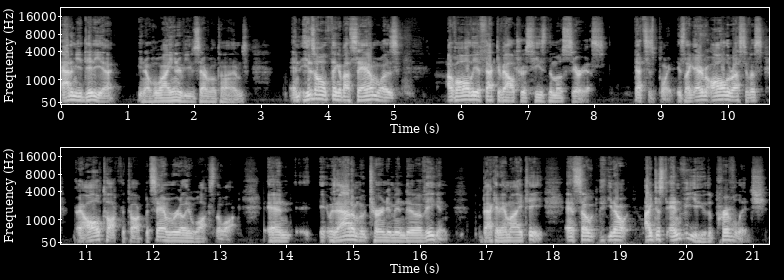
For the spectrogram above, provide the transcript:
Adam Yedidia, you know, who I interviewed several times, and his whole thing about Sam was, of all the effective altruists, he's the most serious. That's his point. It's like every, all the rest of us all talk the talk, but Sam really walks the walk. And it was Adam who turned him into a vegan back at MIT. And so, you know, I just envy you the privilege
